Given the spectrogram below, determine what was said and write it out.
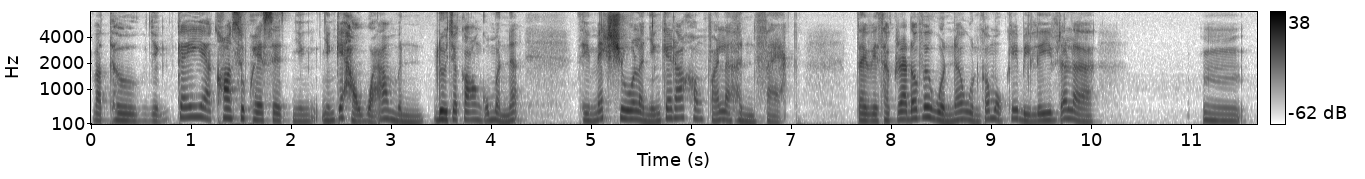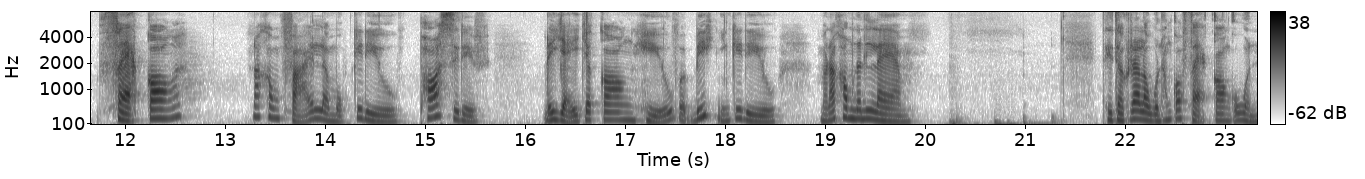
Và thường những cái à, consequences, những những cái hậu quả mà mình đưa cho con của mình á, thì make sure là những cái đó không phải là hình phạt tại vì thật ra đối với quỳnh á quỳnh có một cái belief đó là um, phạt con á nó không phải là một cái điều positive để dạy cho con hiểu và biết những cái điều mà nó không nên làm. Thì thật ra là quỳnh không có phạt con của quỳnh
